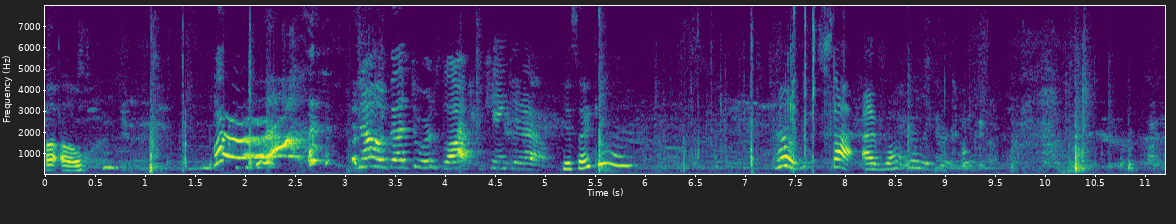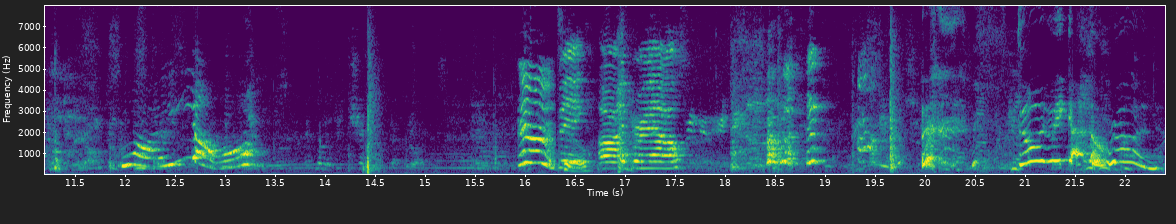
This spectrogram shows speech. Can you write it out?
Uh oh. No, that door's locked. You can't get out. yes, I can. No, stop. I won't really hurt you. Why? Big eyebrows. Gotta run!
